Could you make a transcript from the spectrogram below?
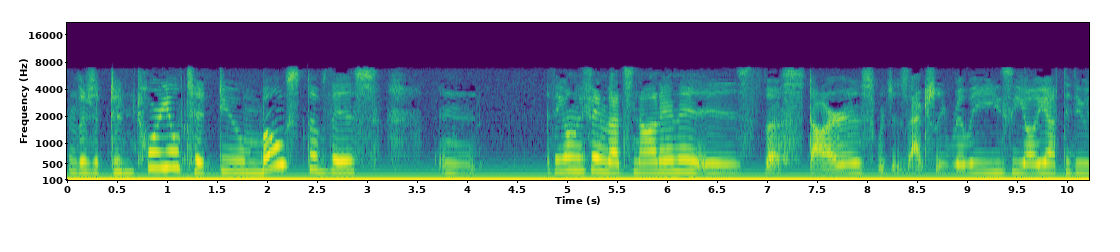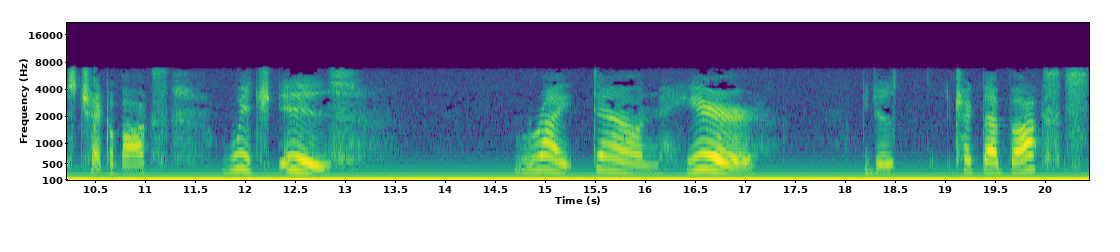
and there's a tutorial to do most of this, and the only thing that's not in it is the stars, which is actually really easy. All you have to do is check a box, which is right down here. You just check that box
